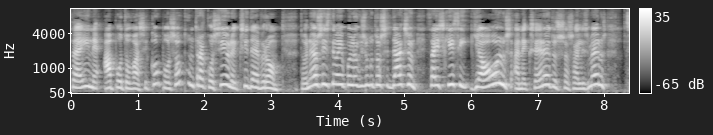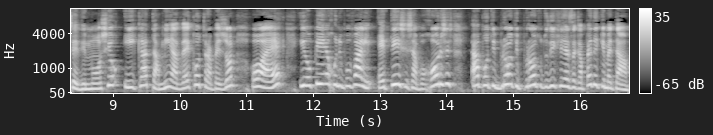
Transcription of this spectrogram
θα είναι από το βασικό ποσό των 360 ευρώ. Το νέο σύστημα υπολογισμού των συντάξεων θα ισχύσει για όλους ανεξαιρέτως τους ασφαλισμένους σε δημόσιο, οίκα, ταμεία δέκο, τραπεζών, ΟΑΕ, οι οποίοι έχουν υποβάλει αιτήσεις αποχώρησης από την 1η Πρώτου του 2015 και μετά.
